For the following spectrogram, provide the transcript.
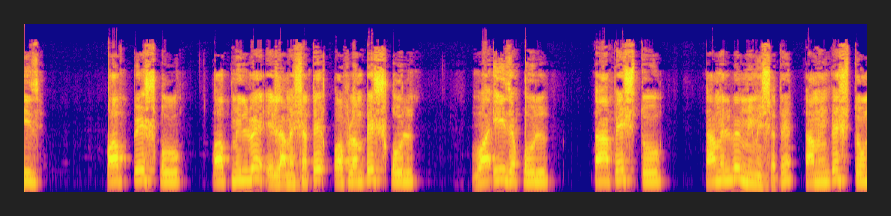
ইজ অফ পেশ কু অফ মিলবে এই লামের সাথে অফ লাম পেশ কুল ওয়া ইজ কুল তা পেশ তু মিলবে মিমের সাথে, তা মিম পেশ তুম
